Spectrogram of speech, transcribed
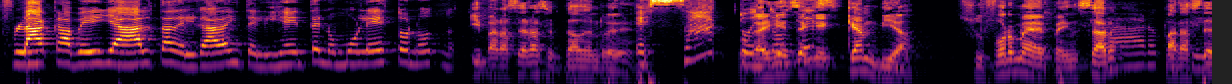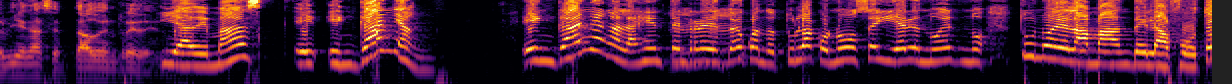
Flaca, bella, alta, delgada, inteligente, no molesto, no... no. Y para ser aceptado en redes. Exacto. Porque hay entonces- gente que cambia su forma de pensar Claro para sí. ser bien aceptado en redes. Y además eh, engañan. Engañan a la gente en redes. Entonces, cuando tú la conoces y eres, no, es- no, tú no eres la man de la foto,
